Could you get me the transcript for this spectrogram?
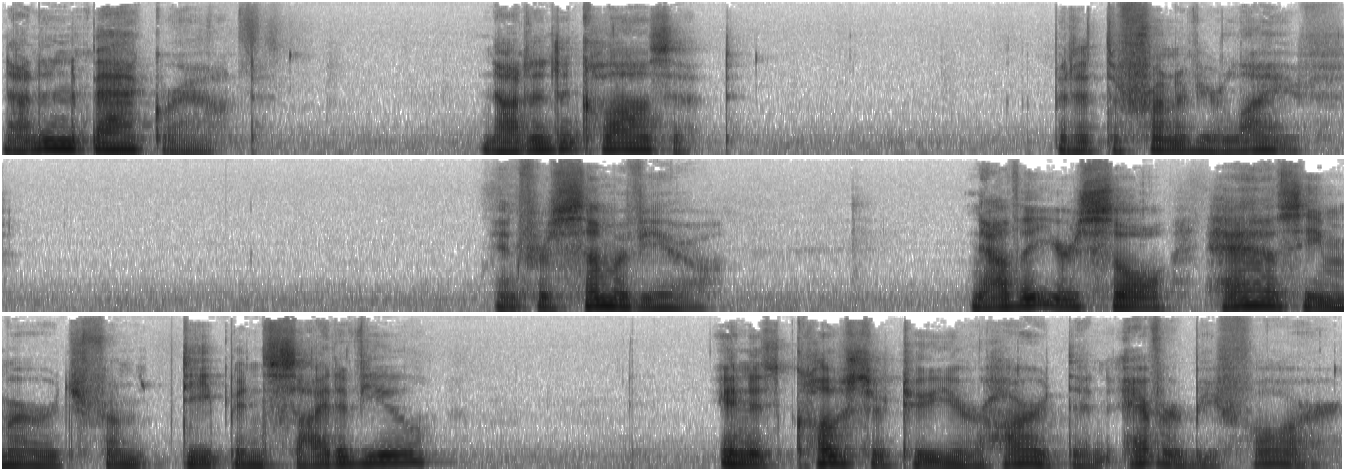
not in the background, not in a closet, but at the front of your life. And for some of you, now that your soul has emerged from deep inside of you and is closer to your heart than ever before,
